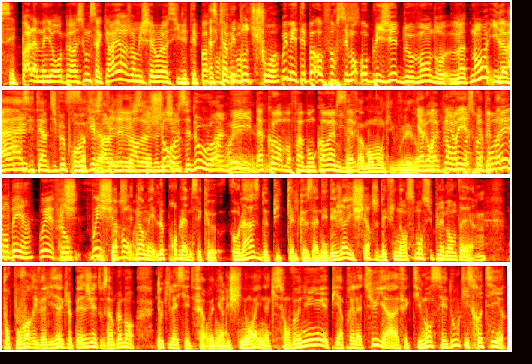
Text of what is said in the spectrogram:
c'est pas la meilleure opération de sa carrière, Jean-Michel Aulas. Il n'était pas. Est-ce qu'il y avait d'autres choix? Oui, mais il n'était pas forcément obligé de vendre maintenant. Il a ah, vendu. C'était un petit peu provoqué par le départ de, chaud, Michel hein. Sédou. Hein. Oui, d'accord, mais enfin bon, quand même. Ça fait un moment qu'il voulait vendre. Il aurait plan B. Il se retourner. Plan B, hein. Oui, Flo. Oui, Non, mais le problème, c'est que Olas, depuis quelques années déjà, il cherche des financements supplémentaires hein. pour pouvoir rivaliser avec le PSG, tout simplement. Donc, il a essayé de faire venir les Chinois. Il y en a qui sont venus. Et puis après, là-dessus, il y a effectivement Sédou qui se retire.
